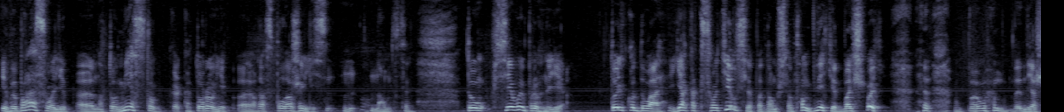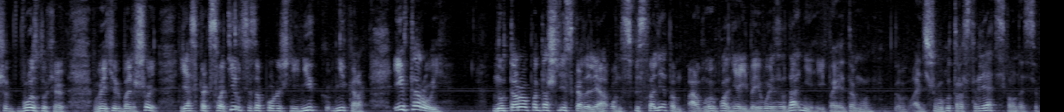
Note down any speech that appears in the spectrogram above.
и выбрасывали э, на то место, которое они э, расположились нам, то все выпрыгнули, только два. Я как схватился, потому что там ветер большой, я же в воздухе, ветер большой. Я как схватился за поручни, никак. И второй Ну, второй подошли, сказали, а он с пистолетом, а мы выполняем боевое задание, и поэтому они же могут расстрелять полностью.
